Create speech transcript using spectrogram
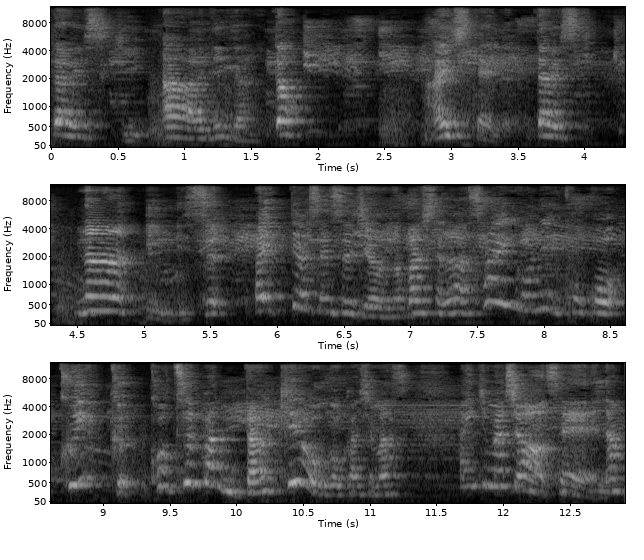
大好き。ありがとう愛してる。大好き。ナイスはいでは背筋を伸ばしたら最後にここクイック骨盤だけを動かします。はい行きましょう。せーの。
